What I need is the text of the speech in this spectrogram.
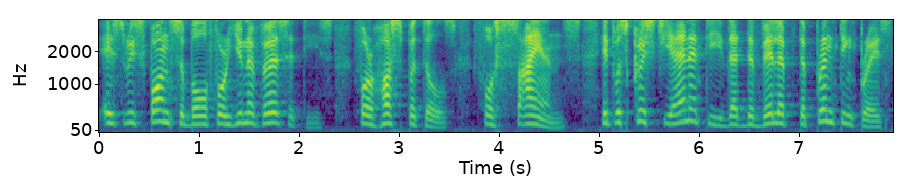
is responsible for universities, for hospitals, for science. It was Christianity that developed the printing press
